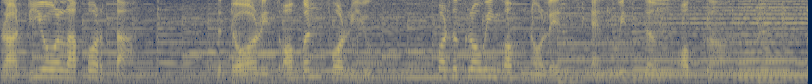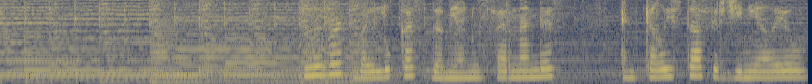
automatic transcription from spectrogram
Radio Laporta. The door is open for you for the growing of knowledge and wisdom of God. Delivered by Lukas Damianus Fernandez and Calista Virginia Leo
